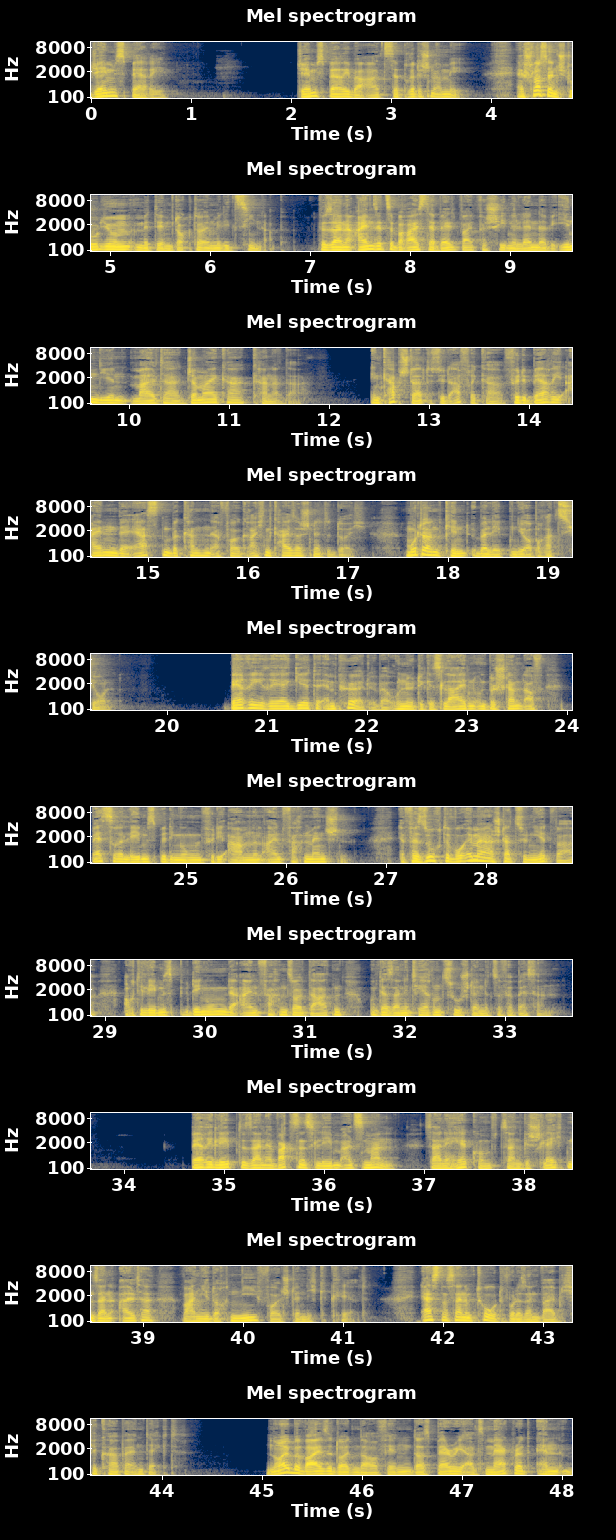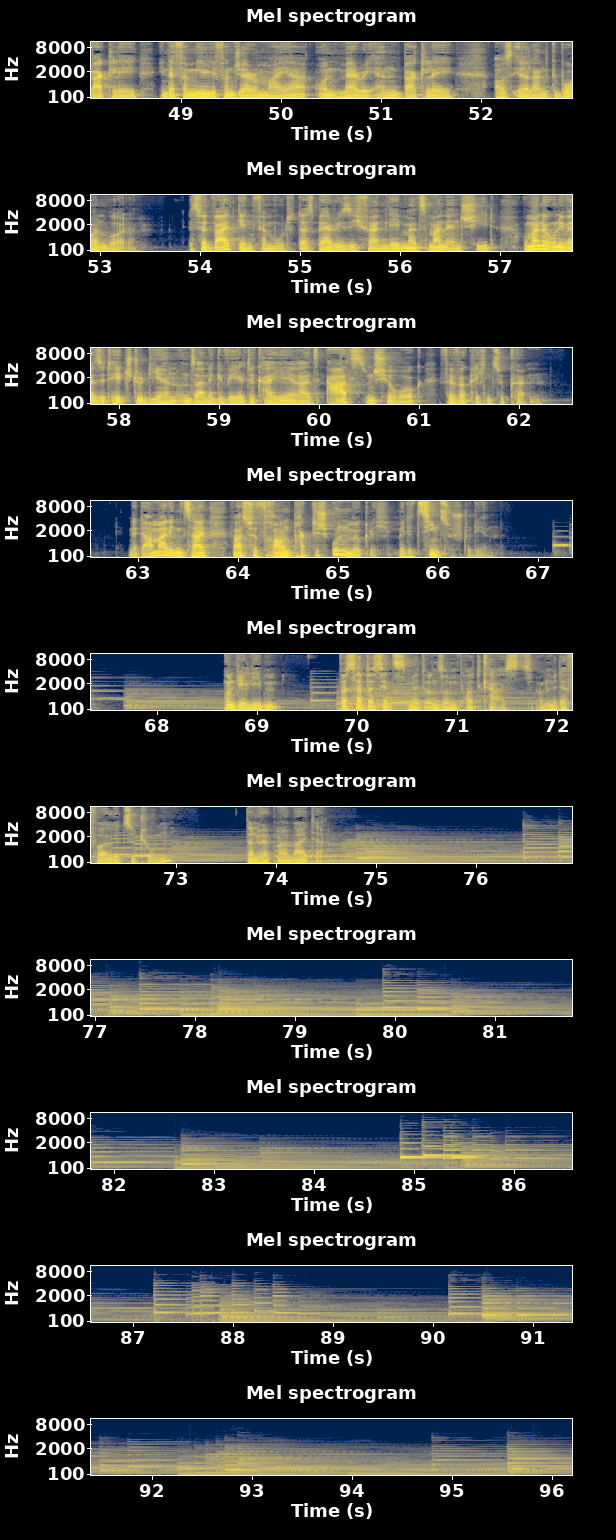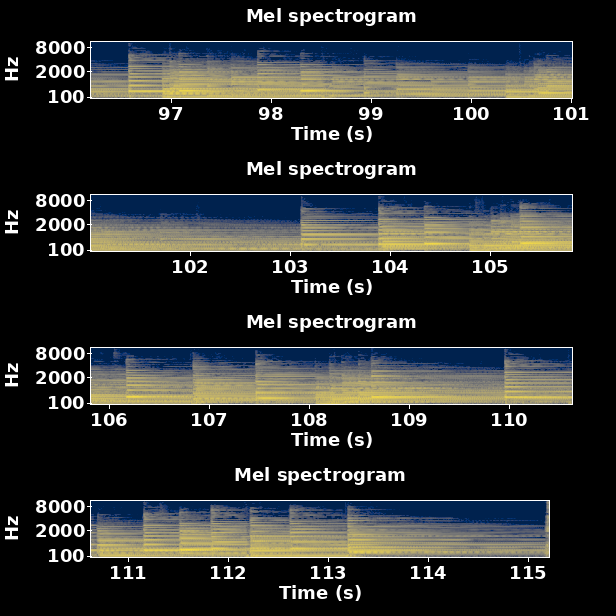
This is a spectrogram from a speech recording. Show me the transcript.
James Barry James Barry war Arzt der britischen Armee. Er schloss sein Studium mit dem Doktor in Medizin ab. Für seine Einsätze bereiste er weltweit verschiedene Länder wie Indien, Malta, Jamaika, Kanada. In Kapstadt, Südafrika, führte Barry einen der ersten bekannten erfolgreichen Kaiserschnitte durch. Mutter und Kind überlebten die Operation. Barry reagierte empört über unnötiges Leiden und bestand auf bessere Lebensbedingungen für die armen und einfachen Menschen. Er versuchte, wo immer er stationiert war, auch die Lebensbedingungen der einfachen Soldaten und der sanitären Zustände zu verbessern. Barry lebte sein erwachsenes Leben als Mann, seine Herkunft, sein Geschlecht und sein Alter waren jedoch nie vollständig geklärt. Erst nach seinem Tod wurde sein weiblicher Körper entdeckt. Neue Beweise deuten darauf hin, dass Barry als Margaret Ann Buckley in der Familie von Jeremiah und Mary Ann Buckley aus Irland geboren wurde. Es wird weitgehend vermutet, dass Barry sich für ein Leben als Mann entschied, um an der Universität studieren und seine gewählte Karriere als Arzt und Chirurg verwirklichen zu können. In der damaligen Zeit war es für Frauen praktisch unmöglich, Medizin zu studieren. Und ihr Lieben, was hat das jetzt mit unserem Podcast und mit der Folge zu tun? Dann hört mal weiter.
